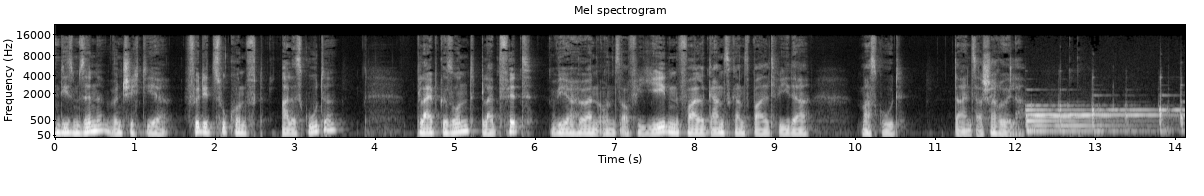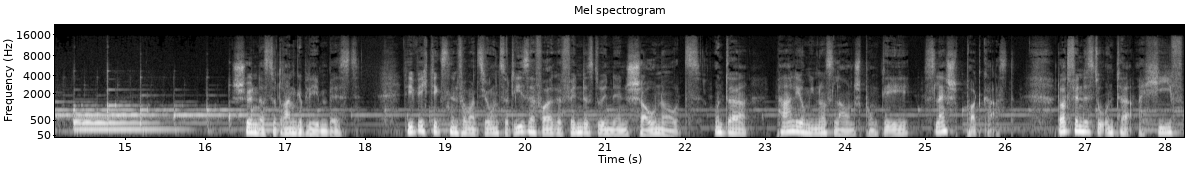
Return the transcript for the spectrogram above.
In diesem Sinne wünsche ich dir für die Zukunft alles Gute. Bleib gesund, bleib fit. Wir hören uns auf jeden Fall ganz, ganz bald wieder. Mach's gut. Dein Sascha Röhler. Schön, dass du dran geblieben bist. Die wichtigsten Informationen zu dieser Folge findest du in den Show Notes unter palio-lounge.de slash podcast. Dort findest du unter Archiv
